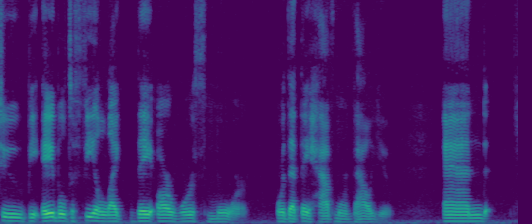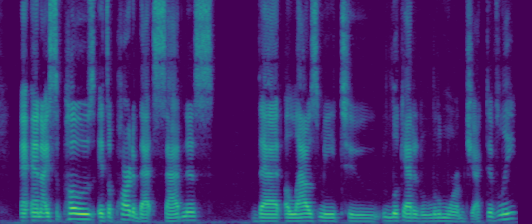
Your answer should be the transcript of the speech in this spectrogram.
to be able to feel like they are worth more or that they have more value. And and I suppose it's a part of that sadness that allows me to look at it a little more objectively.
